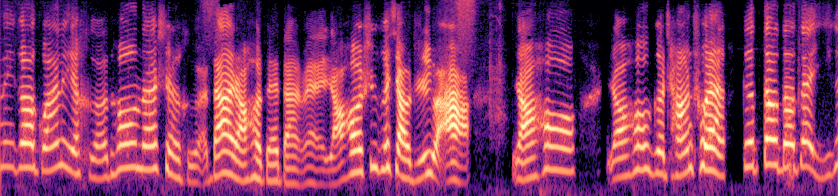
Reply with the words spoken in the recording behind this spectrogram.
那个管理合同的审核的，然后在单位，然后是个小职员，然后然后搁长春跟豆豆在一个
